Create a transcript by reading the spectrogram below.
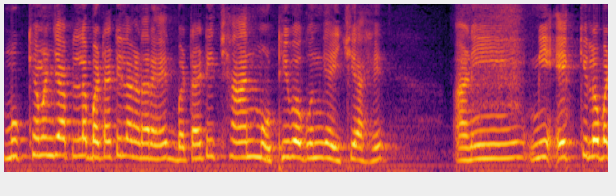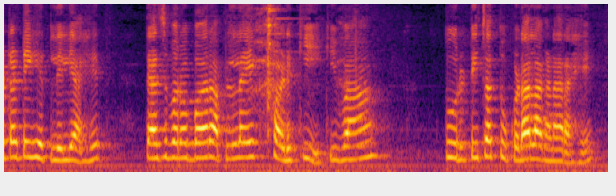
मुख्य म्हणजे आपल्याला बटाटी लागणार आहेत. बटाटी छान मोठी बघून घ्यायची आहेत. आणि मी एक किलो बटाटी घेतलेली आहेत. त्याचबरोबर आपल्याला एक फडकी किंवा तुरटीचा तुकडा लागणार आहे.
